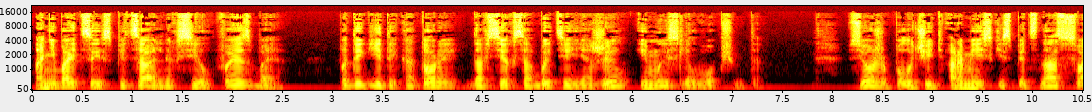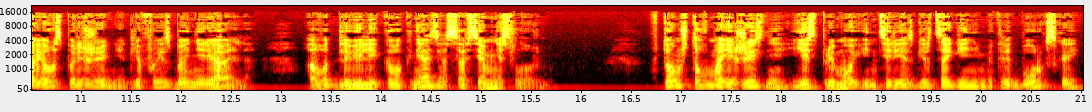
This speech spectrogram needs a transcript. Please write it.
а не бойцы специальных сил ФСБ, под эгидой которой до всех событий я жил и мыслил, в общем-то. Все же получить армейский спецназ в свое распоряжение для ФСБ нереально, а вот для великого князя совсем не сложно. В том, что в моей жизни есть прямой интерес герцогини Мекленбургской,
